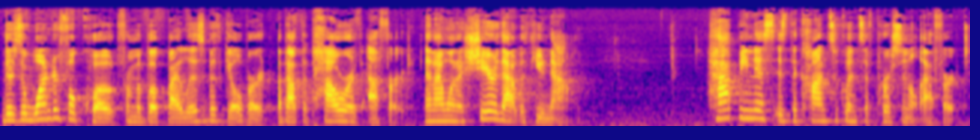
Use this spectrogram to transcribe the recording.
There's a wonderful quote from a book by Elizabeth Gilbert about the power of effort, and I want to share that with you now. Happiness is the consequence of personal effort.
